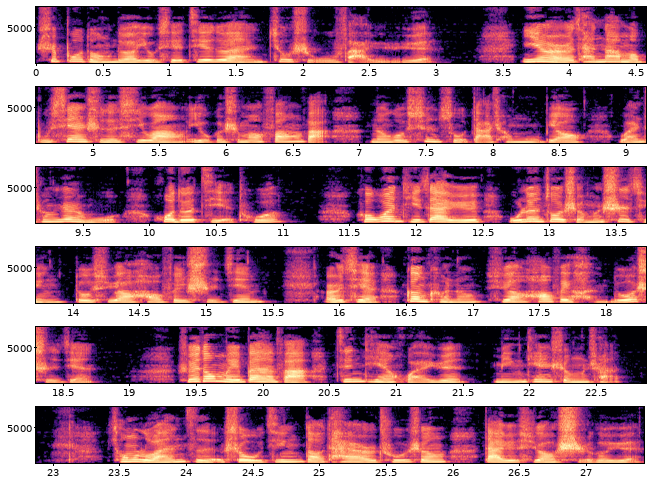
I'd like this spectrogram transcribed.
是不懂得有些阶段就是无法逾越，因而才那么不现实的希望有个什么方法能够迅速达成目标、完成任务、获得解脱。可问题在于，无论做什么事情都需要耗费时间，而且更可能需要耗费很多时间。谁都没办法今天怀孕，明天生产。从卵子受精到胎儿出生，大约需要十个月。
